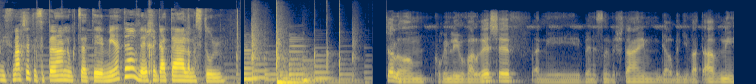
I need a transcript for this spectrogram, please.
נשמח שתספר לנו קצת אה, מי אתה ואיך הגעת למסלול. שלום, קוראים לי יובל רשף, אני בן 22, גר בגבעת אבני,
